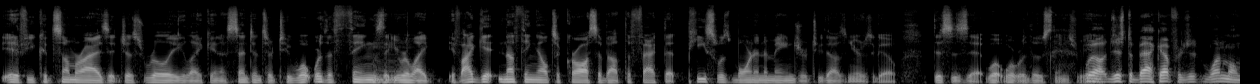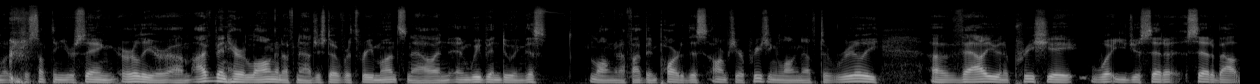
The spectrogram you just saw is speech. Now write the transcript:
if you could summarize it just really like in a sentence or two, what were the things that you were like, if I get nothing else across about the fact that peace was born in a manger 2,000 years ago, this is it? What, what were those things for you? Well, just to back up for just one moment, just something you were saying earlier. Um, I've been here long enough now, just over three months now, and, and we've been doing this long enough. I've been part of this armchair preaching long enough to really uh, value and appreciate what you just said uh, said about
